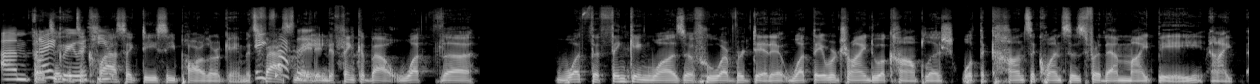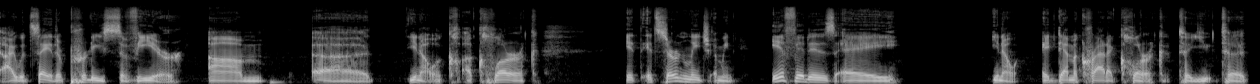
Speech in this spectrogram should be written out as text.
Um, but I agree a, it's with a classic you. DC parlor game. It's Exactly. fascinating to think about what the what the thinking was of whoever did it, what they were trying to accomplish, what the consequences for them might be, and I I would say they're pretty severe. Um, uh, you know, a, a clerk. It it certainly. I mean, if it is a, you know, a Democratic clerk to you to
